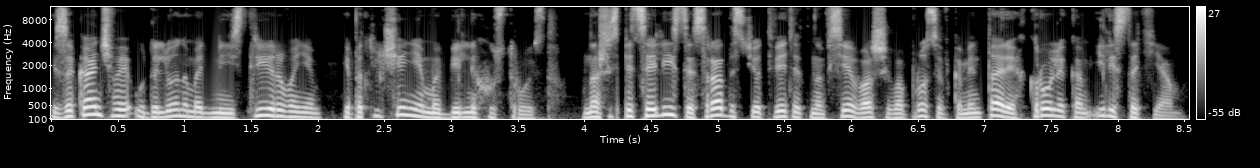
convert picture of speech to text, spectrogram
и заканчивая удаленным администрированием и подключением мобильных устройств. Наши специалисты с радостью ответят на все ваши вопросы в комментариях к роликам или статьям.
